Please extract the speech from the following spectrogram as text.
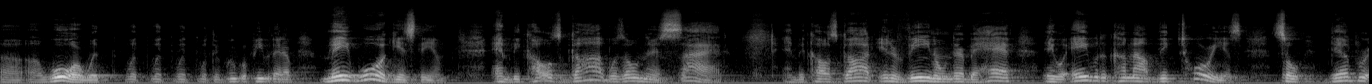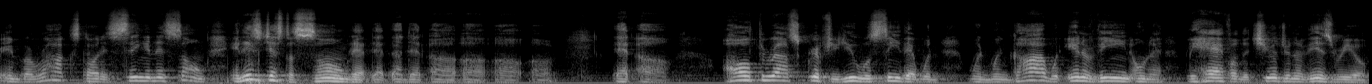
a, a war with, with, with, with, with a group of people that have made war against them. And because God was on their side, and because God intervened on their behalf, they were able to come out victorious. So Deborah and Barak started singing this song, and it's just a song that that uh, that uh, uh, uh, uh, that uh, all throughout Scripture you will see that when when when God would intervene on the behalf of the children of Israel,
